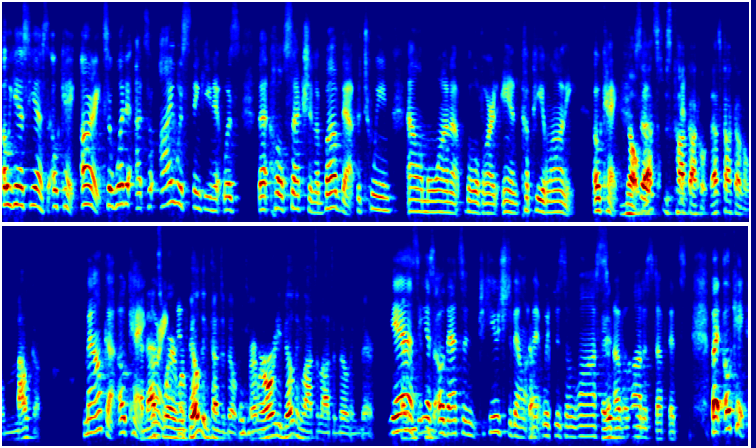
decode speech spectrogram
Oh, yes, yes. Okay, all right. So what, uh, so I was thinking it was that whole section above that between Ala Moana Boulevard and Kapiolani. Okay. No, so that's just Kaka'ako. That's Kaka'ako Mauka. Malka, okay. And that's right. where we're building tons of buildings, right? We're already building lots and lots of buildings there. Yes, yes. Oh, that's a huge development, which is a loss of a lot of stuff that's, but okay,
